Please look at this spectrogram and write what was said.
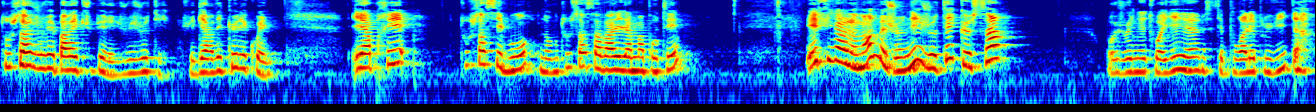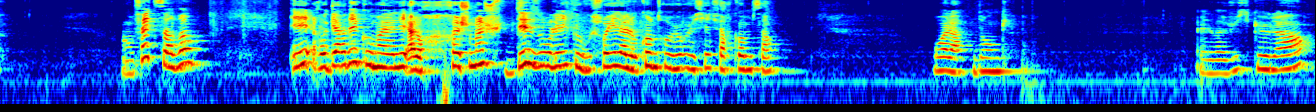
tout ça, je ne vais pas récupérer, je vais jeter. Je vais garder que les coins. Et après, tout ça, c'est beau. Donc, tout ça, ça va aller dans ma potée. Et finalement, ben, je n'ai jeté que ça. Bon, je vais nettoyer, hein, c'était pour aller plus vite. En fait, ça va. Et regardez comment elle est. Alors, franchement, je suis désolée que vous soyez là le contre-jour. Je vais essayer de faire comme ça. Voilà, donc. Elle va jusque là.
